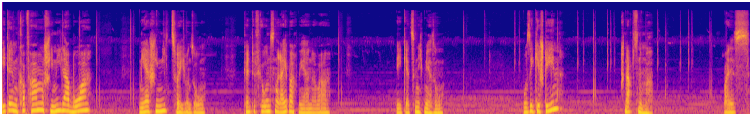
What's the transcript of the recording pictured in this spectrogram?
Täte im Kopf haben, Chemielabor, mehr Chemiezeug und so. Könnte für uns ein Reibach werden, aber sehe jetzt nicht mehr so. Wo sie hier stehen? Schnapsnummer. Weil es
